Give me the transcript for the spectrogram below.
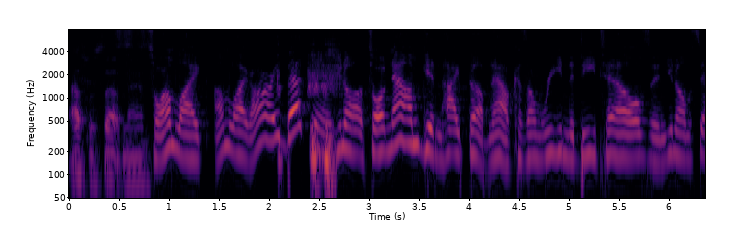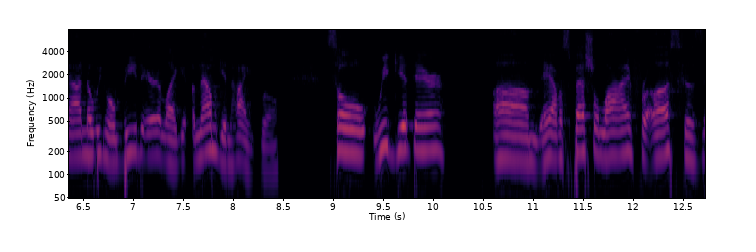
That's what's up, man. So I'm like, I'm like, all right, bet then. You know, so now I'm getting hyped up now because I'm reading the details and you know what I'm saying. I know we're gonna be there. Like now I'm getting hyped, bro. So we get there. Um, they have a special line for us because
